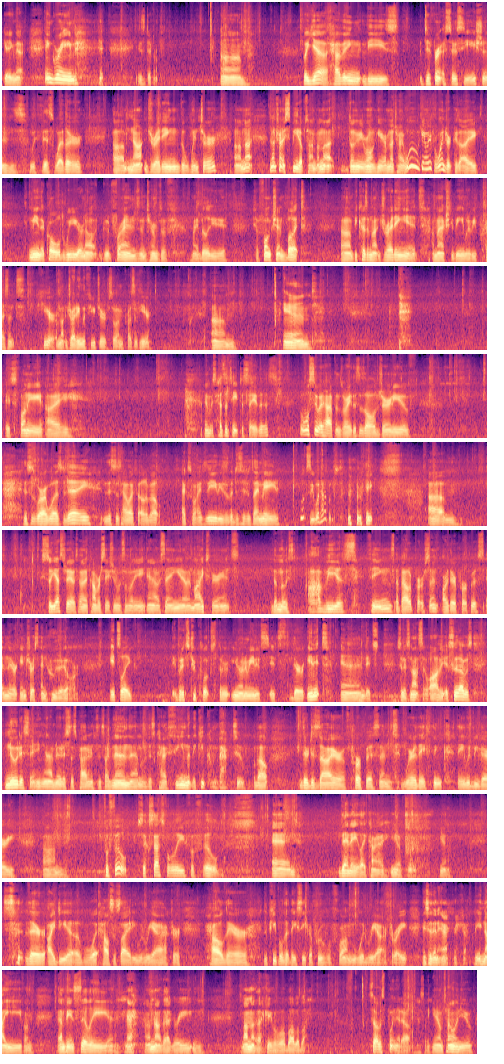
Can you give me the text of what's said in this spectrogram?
getting that ingrained is different. Um, but yeah, having these different associations with this weather. Um, not dreading the winter. I'm not. I'm not trying to speed up time. I'm not. Don't get me wrong here. I'm not trying to. Woo! Can't wait for winter because I, me and the cold, we are not good friends in terms of my ability to to function. But um, because I'm not dreading it, I'm actually being able to be present here. I'm not dreading the future, so I'm present here. Um, and it's funny, I I almost hesitate to say this, but we'll see what happens, right? This is all a journey of this is where I was today, this is how I felt about XYZ, these are the decisions I made. Let's see what happens, right? Um, so yesterday I was having a conversation with somebody and I was saying, you know, in my experience, the most obvious things about a person are their purpose and their interest and who they are. It's like, but it's too close. They're, you know what I mean? It's it's they're in it, and it's so it's not so obvious. So I was noticing, and I've noticed this pattern since I've known them of this kind of theme that they keep coming back to about their desire of purpose and where they think they would be very um, fulfilled, successfully fulfilled, and then they like kind of you know you know their idea of what how society would react or how their the people that they seek approval from would react right? And so then eh, I'm being naive i'm i'm being silly and eh, i'm not that great and i'm not that capable blah blah blah so i was pointing that out it's like you know i'm telling you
